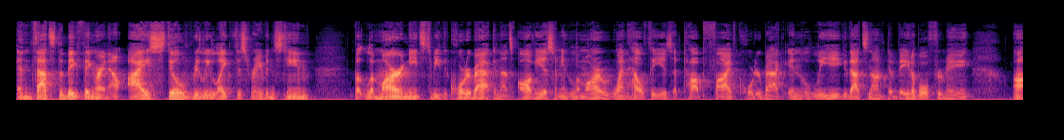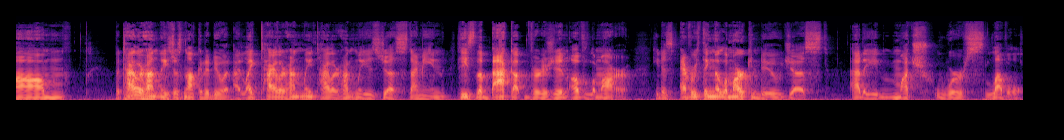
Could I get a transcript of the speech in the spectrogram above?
and that's the big thing right now. I still really like this Ravens team, but Lamar needs to be the quarterback, and that's obvious. I mean, Lamar, when healthy, is a top five quarterback in the league. That's not debatable for me. Um, but Tyler Huntley is just not going to do it. I like Tyler Huntley. Tyler Huntley is just, I mean, he's the backup version of Lamar. He does everything that Lamar can do, just at a much worse level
